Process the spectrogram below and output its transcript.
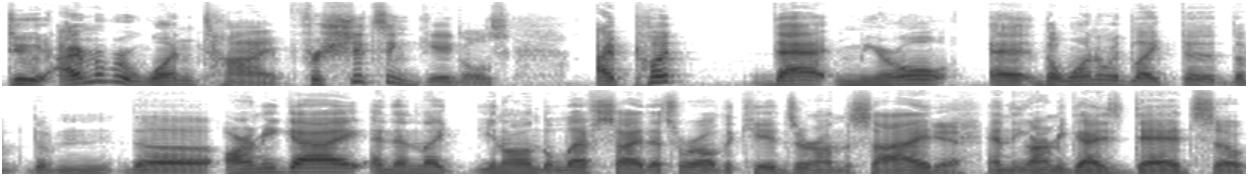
dude, I remember one time for shits and giggles, I put that mural, uh, the one with like the, the the the army guy, and then like you know on the left side, that's where all the kids are on the side, Yeah. and the army guy's dead. So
